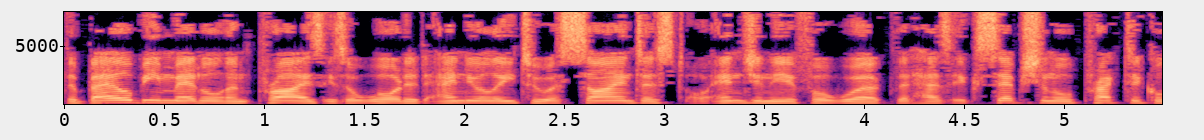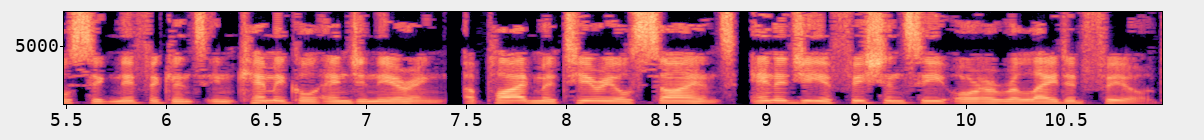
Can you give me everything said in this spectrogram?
The Beilby Medal and Prize is awarded annually to a scientist or engineer for work that has exceptional practical significance in chemical engineering, applied materials science, energy efficiency or a related field.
